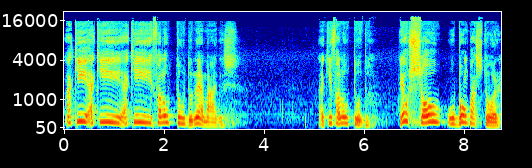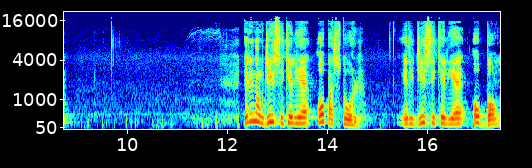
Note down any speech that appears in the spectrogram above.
Aqui, aqui, aqui falou tudo, não é, amados? Aqui falou tudo. Eu sou o bom pastor. Ele não disse que ele é o pastor, ele disse que ele é o bom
